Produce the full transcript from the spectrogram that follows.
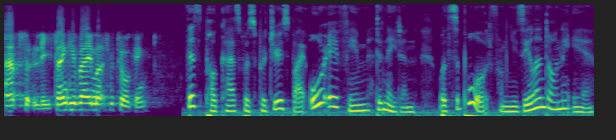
Absolutely. Thank you very much for talking. This podcast was produced by ORFM Dunedin with support from New Zealand On the Air.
